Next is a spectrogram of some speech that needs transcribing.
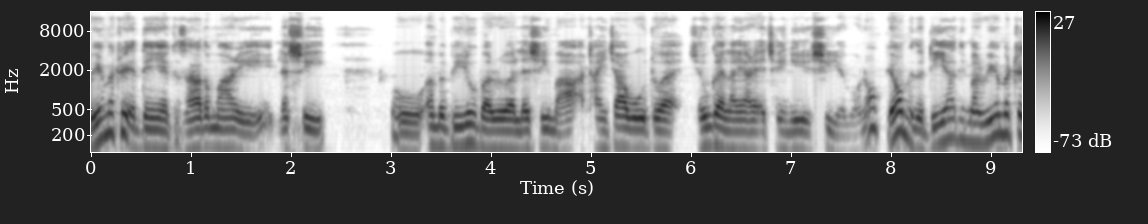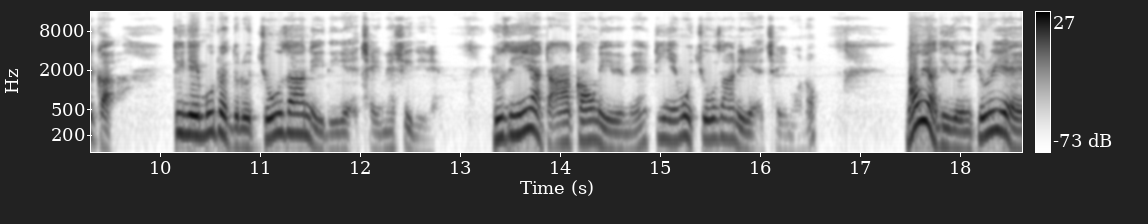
Real Madrid အသင်းရဲ့ကစားသမားတွေလက်ရှိဟို MVP တို့ဘာလို့လက်ရှိမှာအထိုင်ကျဖို့အတွက်ရုန်းကန်လိုက်ရတဲ့အချိန်လေးတွေရှိရပေါ့နော်ပြောမယ်ဆိုဒီဟာဒီမှာ Real Madrid ကတည်ငြိမ်မှုအတွက်သူတို့စူးစမ်းနေသေးတဲ့အချိန်ပဲရှိသေးတယ်လူစီရင်ကတအားကောင်းနေပြီမယ်တည်ငြိမ်မှုစူးစမ်းနေတဲ့အချိန်ပေါ့နော်နောက်ရသည်ဆိုရင်သူတို့ရဲ့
